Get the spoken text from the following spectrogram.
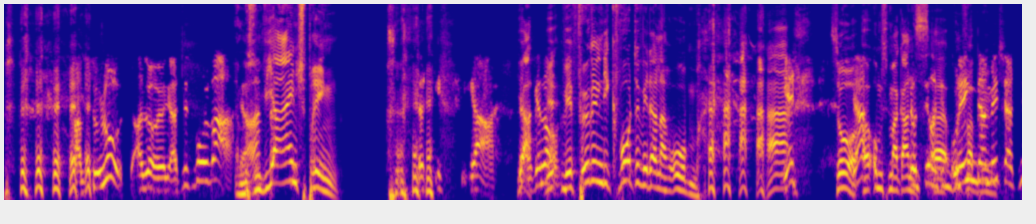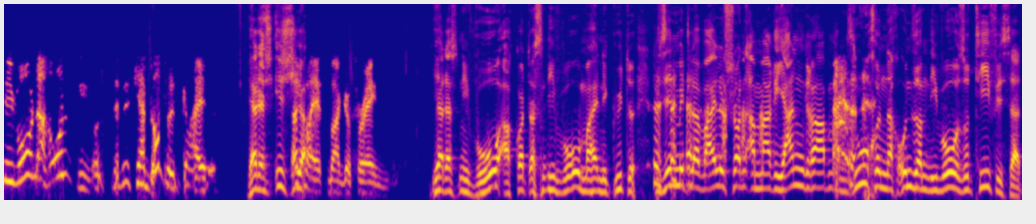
absolut. Also das ist wohl wahr. Da ja. müssen wir einspringen. Das ist, ja, Ja, genau. wir, wir vögeln die Quote wieder nach oben. Jetzt So, Ja. äh, um es mal ganz und, und äh, bringen damit das Niveau nach unten. Und das ist ja doppelt geil. Ja, das ist Das ja, war jetzt mal geframed. ja das Niveau, ach Gott, das Niveau, meine Güte. Wir sind mittlerweile schon am Marianengraben am Suchen nach unserem Niveau, so tief ist das.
